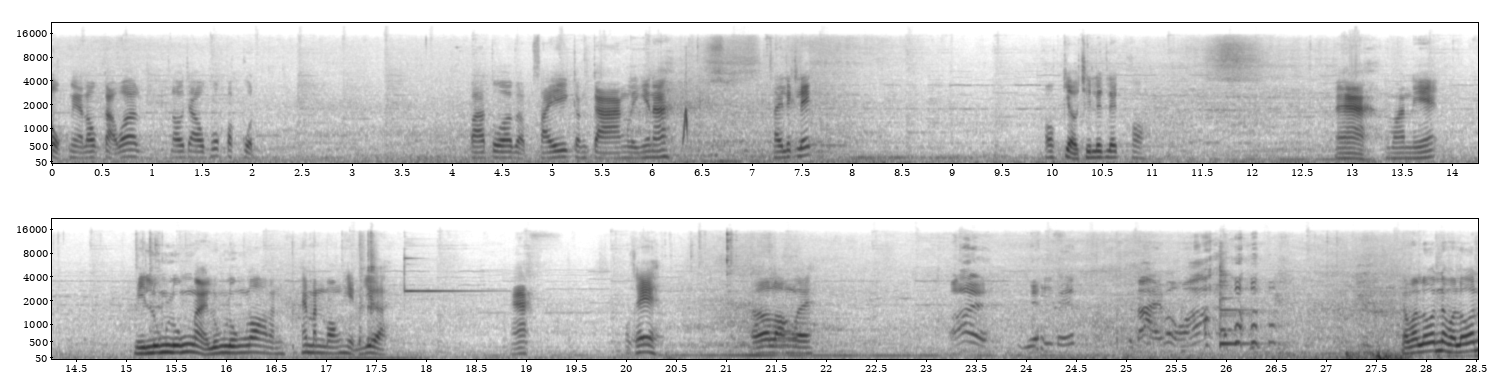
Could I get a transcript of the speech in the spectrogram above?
ตกเนี่ยเรากะว่าเราจะเอาพวกปลากดปลาตัวแบบไซส์กลางๆอะไรเงี้ยนะไซส์เล็กๆเอาเกี่ยวชิ้นเล็กๆพอ อ่าประมาณนี้ มีลุงลุงๆหน่อยลุงลุงๆล่อมัน ให้มันมองเห็นเหยื่ออะโอเคแล้วเราลองเลยไปเลี้ยงเบสจะได้เปล่าวะเดี๋ยวมาลุ้นเดี๋ยวมาลุ้น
